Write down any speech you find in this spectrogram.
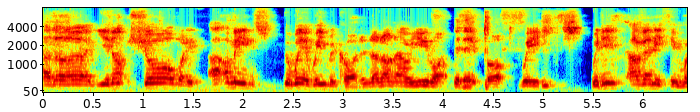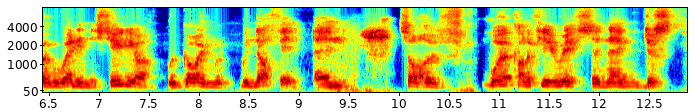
I don't know. You're not sure what it. I I mean, the way we recorded. I don't know how you lot did it, but we we didn't have anything when we went in the studio. We're going with, with nothing and sort of work on a few riffs and then just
